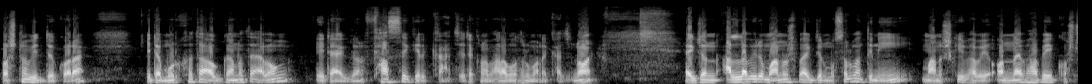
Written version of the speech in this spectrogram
প্রশ্নবিদ্ধ করা এটা মূর্খতা অজ্ঞানতা এবং এটা একজন ফাসেকের কাজ। এটা কোনো ভালো মধুর মুসলমানের কাজ নয়। একজন আল্লাহবিরু মানুষ বা একজন মুসলমান, তিনি মানুষকে এভাবে অন্যায়ভাবে কষ্ট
